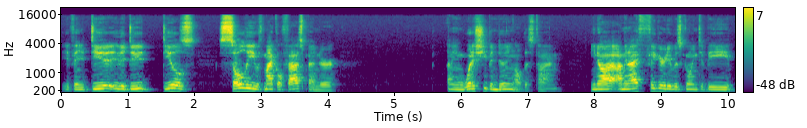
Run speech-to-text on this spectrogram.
If it, de- if it deals solely with Michael Fassbender, I mean, what has she been doing all this time? You know, I, I mean, I figured it was going to be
